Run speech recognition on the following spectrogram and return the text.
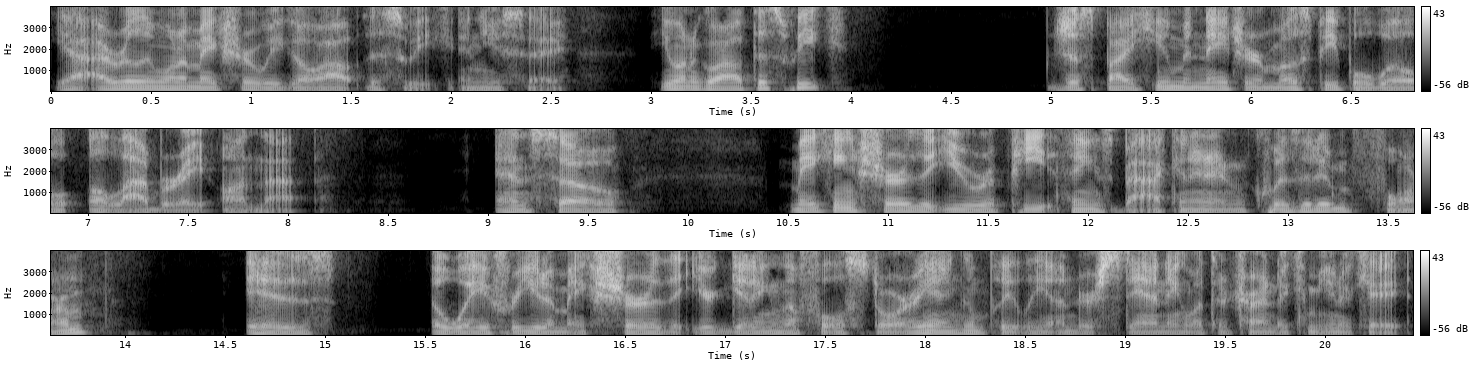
Yeah, I really want to make sure we go out this week. And you say, You want to go out this week? Just by human nature, most people will elaborate on that. And so, making sure that you repeat things back in an inquisitive form is a way for you to make sure that you're getting the full story and completely understanding what they're trying to communicate.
